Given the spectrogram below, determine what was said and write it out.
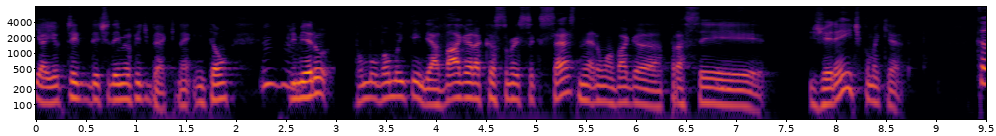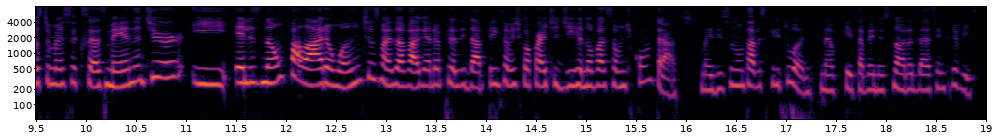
E aí eu te, te dei meu feedback, né? Então, uhum. primeiro, Vamos, vamos entender. A vaga era Customer Success, né? Era uma vaga para ser gerente? Como é que era? Customer Success Manager e eles não falaram antes, mas a vaga era para lidar principalmente com a parte de renovação de contratos. Mas isso não estava escrito antes, né? Eu fiquei sabendo isso na hora dessa entrevista.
